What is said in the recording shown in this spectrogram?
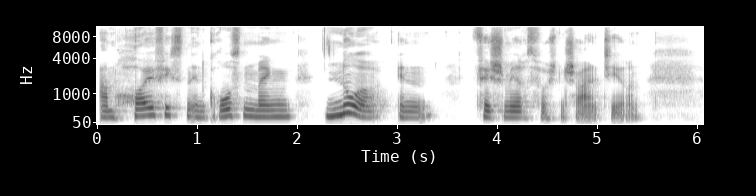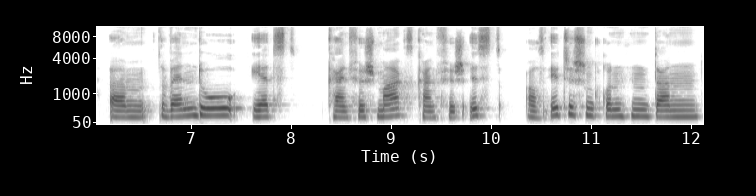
am häufigsten in großen Mengen nur in Fisch, Meeresfrüchten, Schalentieren. Ähm, wenn du jetzt kein Fisch magst, kein Fisch isst, aus ethischen Gründen, dann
